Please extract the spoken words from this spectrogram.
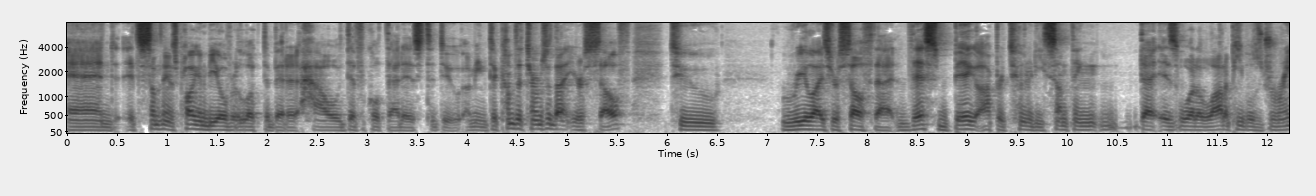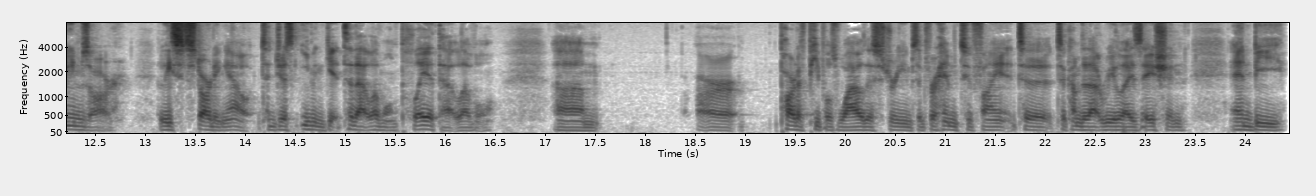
And it's something that's probably going to be overlooked a bit at how difficult that is to do. I mean, to come to terms with that yourself, to realize yourself that this big opportunity, something that is what a lot of people's dreams are, at least starting out, to just even get to that level and play at that level, um, are part of people's wildest dreams. And for him to find to to come to that realization and be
